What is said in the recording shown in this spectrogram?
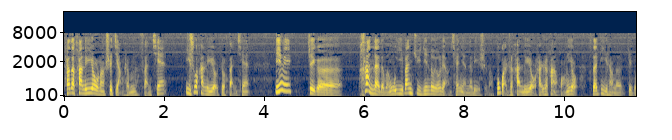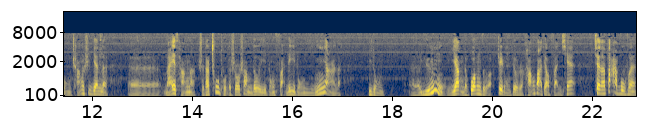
它的汉绿釉呢是讲什么呢？反迁。一说汉绿釉就反迁，因为这个汉代的文物一般距今都有两千年的历史了，不管是汉绿釉还是汉黄釉，在地上的这种长时间的。呃，埋藏呢，使它出土的时候上面都有一种反着一种银样的，一种呃云母一样的光泽，这种就是行话叫反铅。现在大部分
